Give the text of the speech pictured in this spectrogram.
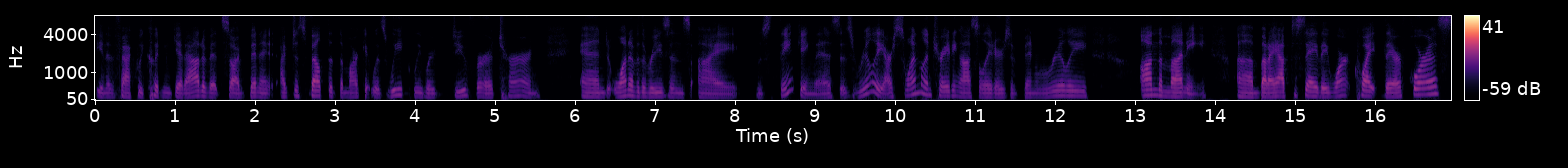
you know the fact we couldn't get out of it. So i've been i've just felt that the market was weak. We were due for a turn. And one of the reasons i was thinking this is really our Swenlin trading oscillators have been really on the money. Um, but i have to say they weren't quite there for us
